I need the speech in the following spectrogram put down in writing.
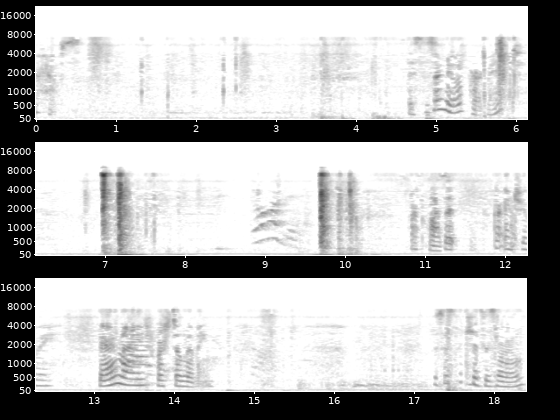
our house. This is our new apartment. Our closet, our entryway. Bear in mind, we're still living. This is the kids' room.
